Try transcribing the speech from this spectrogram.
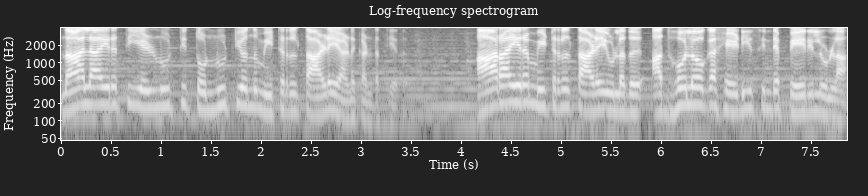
നാലായിരത്തി എഴുന്നൂറ്റി തൊണ്ണൂറ്റിയൊന്ന് മീറ്ററിൽ താഴെയാണ് കണ്ടെത്തിയത്. ആറായിരം മീറ്ററിൽ താഴെയുള്ളത് അധോലോക ഹേഡീസിന്റെ പേരിലുള്ള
